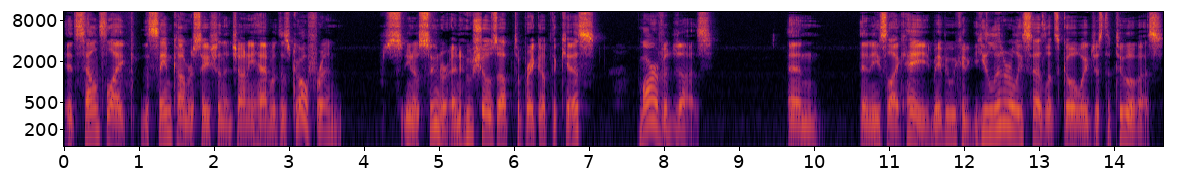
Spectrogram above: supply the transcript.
It sounds like the same conversation that Johnny had with his girlfriend, you know, sooner. And who shows up to break up the kiss? Marvin does, and and he's like, "Hey, maybe we could." He literally says, "Let's go away, just the two of us."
